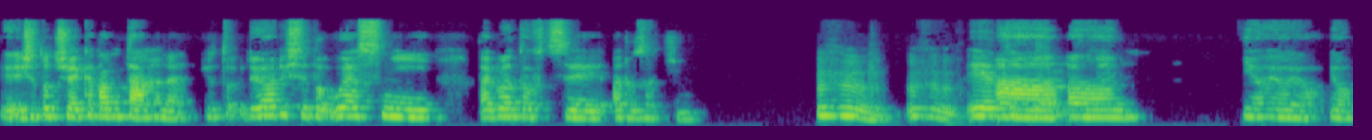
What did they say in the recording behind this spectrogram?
že to člověka tam táhne, že to, jo, když si to ujasní, takhle to chci a jdu zatím. Mm-hmm, mm-hmm. Je to a, to... Uh, Jo, jo, jo, jo.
